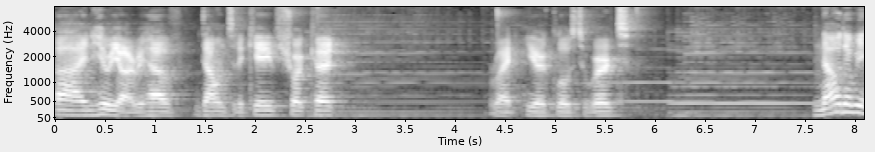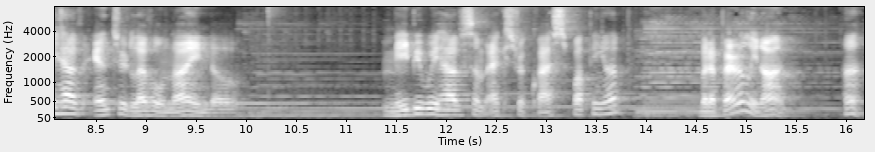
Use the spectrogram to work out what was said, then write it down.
Uh, and here we are, we have down to the cave shortcut. Right here, close to Wirt. Now that we have entered level 9 though, maybe we have some extra quests popping up? But apparently not. Huh.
